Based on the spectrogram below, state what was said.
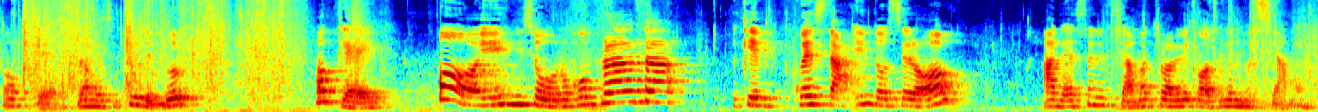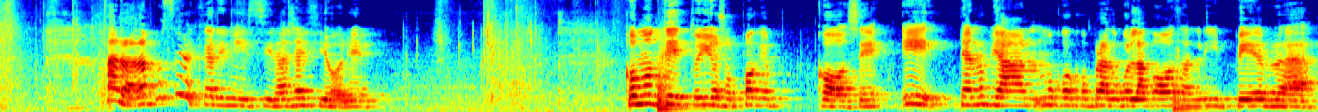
Ok stiamo si chiude ok poi mi sono comprata che questa indosserò. Adesso iniziamo a trovare le cose che indossiamo. Allora la bustina è carinissima c'è i fiori. Come ho detto io ho poche cose e piano piano ho comprato quella cosa lì per eh,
